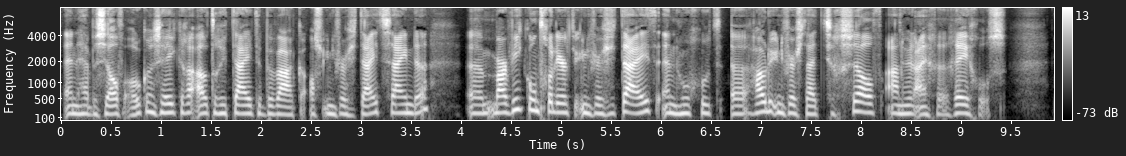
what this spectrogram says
en hebben zelf ook een zekere autoriteit te bewaken als universiteit zijnde. Um, maar wie controleert de universiteit en hoe goed houden universiteiten zichzelf aan hun eigen regels?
